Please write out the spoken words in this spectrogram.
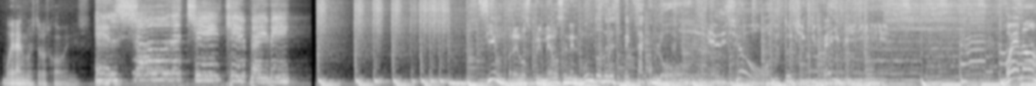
mueran nuestros jóvenes. El show de Baby. Siempre los primeros en el mundo del espectáculo. El show de tu chiqui baby. Bueno.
